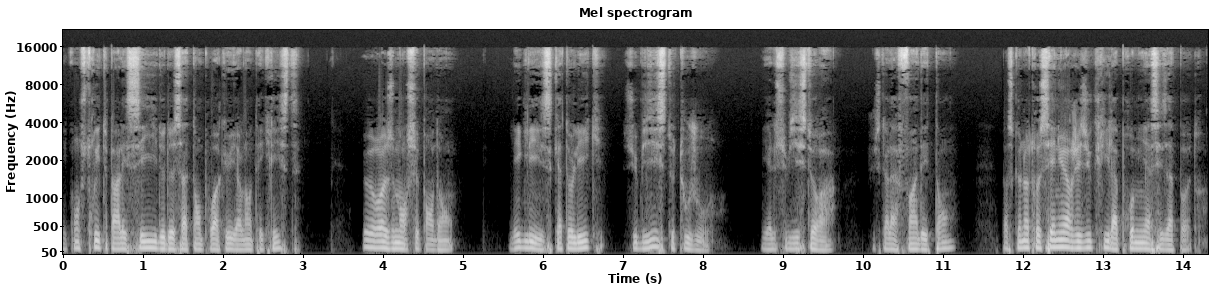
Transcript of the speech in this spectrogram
est construite par les séides de Satan pour accueillir l'Antéchrist, heureusement cependant, l'Église catholique subsiste toujours, et elle subsistera jusqu'à la fin des temps, parce que notre Seigneur Jésus-Christ l'a promis à ses apôtres,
